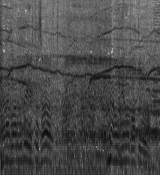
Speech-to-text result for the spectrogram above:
साना पारेर त यस्तो छ। किन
